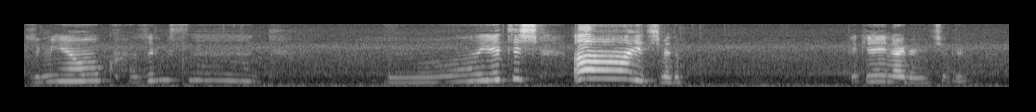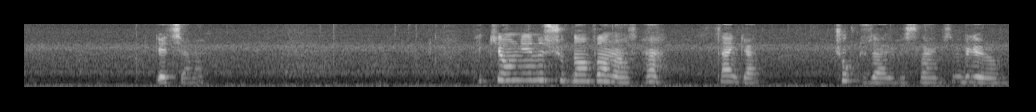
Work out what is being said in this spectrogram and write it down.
Hazır mı yok? Hazır mısın? Aa, yetiş. Aa yetişmedim. Peki nereden yetişebilirim? Geçemem. Peki onun yerine şuradan falan lazım. Heh. Sen gel. Çok güzel bir slime'sın biliyorum.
